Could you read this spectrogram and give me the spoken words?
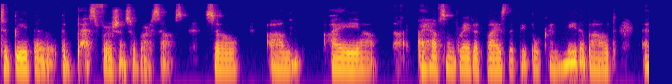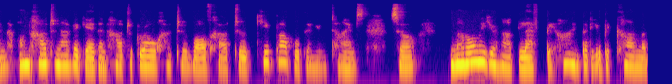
to be the the best versions of ourselves. So um, I uh, I have some great advice that people can meet about and on how to navigate and how to grow, how to evolve, how to keep up with the new times. So not only you're not left behind, but you become a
